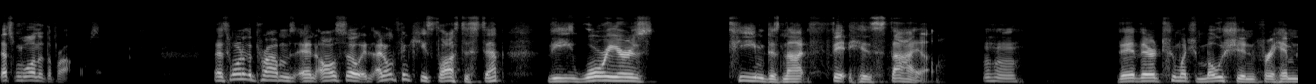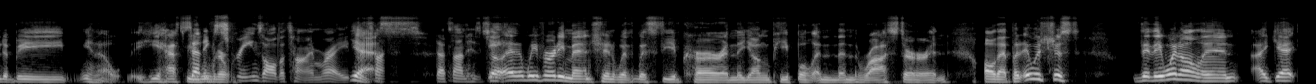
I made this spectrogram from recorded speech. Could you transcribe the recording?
That's one of the problems. That's one of the problems. And also, I don't think he's lost a step. The Warriors team does not fit his style. Mm-hmm. They're, they're too much motion for him to be, you know, he has to be Setting screens all the time, right? That's not, Yes. that's not his game. So, and we've already mentioned with with Steve Kerr and the young people and then the roster and all that, but it was just they, they went all in. I get,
